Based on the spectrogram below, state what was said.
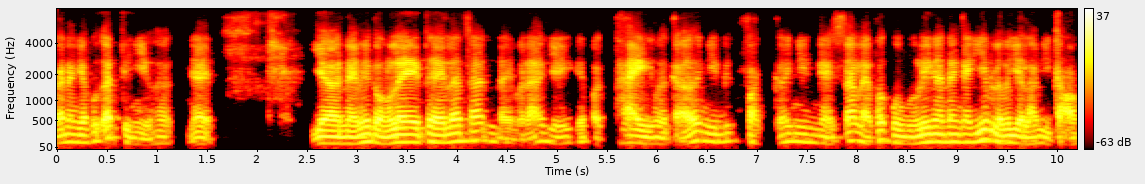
khả năng do phước ít thì nhiều hơn. Vậy giờ này mới còn lê thê lết hết này mà đã gì cái bậc thầy mà cỡ như đức phật cỡ như ngày sáng lại phất mùa liên anh đang diếp là bây giờ làm gì còn?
